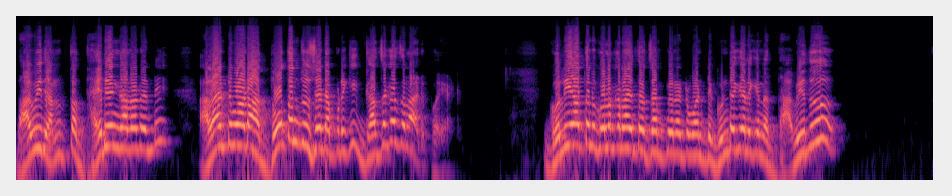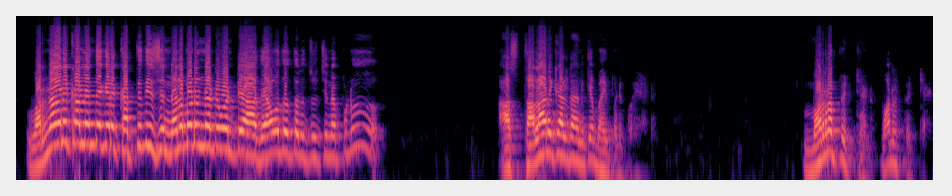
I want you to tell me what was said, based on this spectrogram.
దావీది ఎంత ధైర్యం కలడండి అలాంటి వాడు ఆ దూతను చూసేటప్పటికి గజగజలాడిపోయాడు. గొలియాతను గులకరాయితో చంపినటువంటి గుండె కలిగిన దావీదు వర్ణాని కళ్ళం దగ్గర కత్తి తీసి నిలబడినటువంటి ఆ దేవదూతను చూసినప్పుడు ఆ స్థలానికి వెళ్ళడానికే భయపడిపోయాడు. మొర్ర పెట్టాడు మొర్ర పెట్టాడు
